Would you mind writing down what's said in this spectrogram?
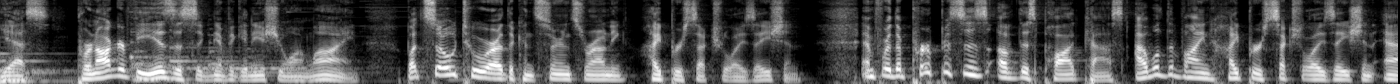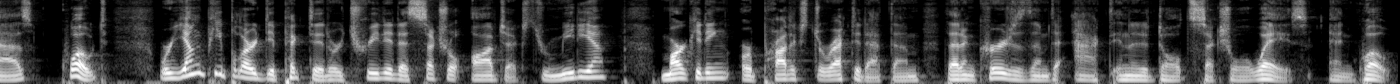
Yes, pornography is a significant issue online, but so too are the concerns surrounding hypersexualization. And for the purposes of this podcast, I will define hypersexualization as, quote, where young people are depicted or treated as sexual objects through media, marketing, or products directed at them that encourages them to act in adult sexual ways, end quote.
